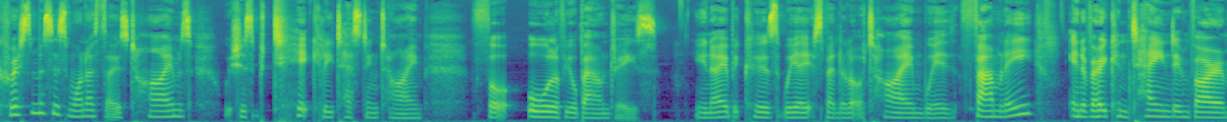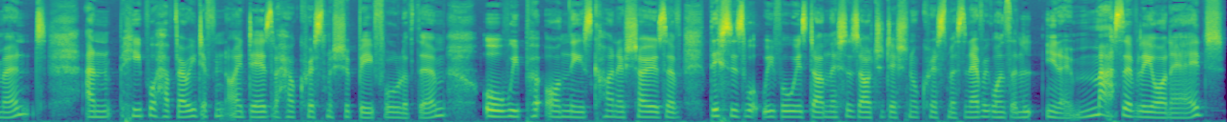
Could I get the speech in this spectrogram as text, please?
Christmas is one of those times which is a particularly testing time for all of your boundaries you know, because we spend a lot of time with family in a very contained environment, and people have very different ideas of how Christmas should be for all of them. Or we put on these kind of shows of this is what we've always done, this is our traditional Christmas, and everyone's, uh, you know, massively on edge.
